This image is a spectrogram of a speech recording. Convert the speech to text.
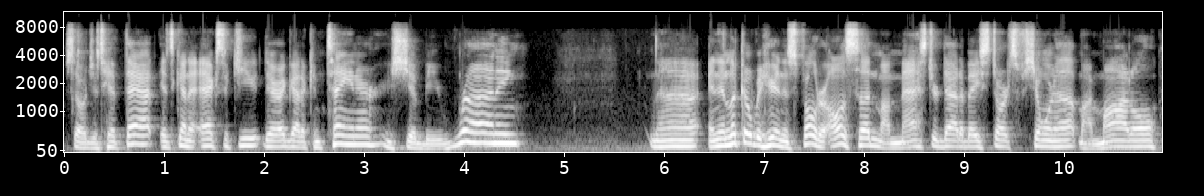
So just hit that. It's going to execute. There, I got a container. It should be running. Uh, and then look over here in this folder. All of a sudden, my master database starts showing up, my model,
